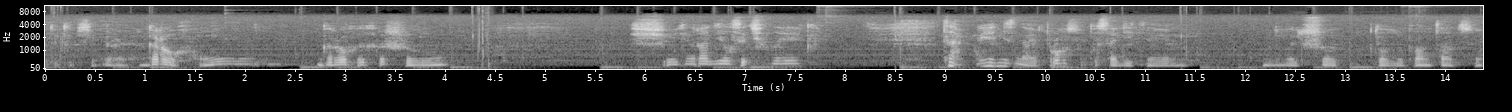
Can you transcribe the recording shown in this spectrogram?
Ты тут собираешь? Горох. Горох и хорошо. Еще один родился человек. Так, ну я не знаю, просто посадить, наверное, небольшую тоже плантацию.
